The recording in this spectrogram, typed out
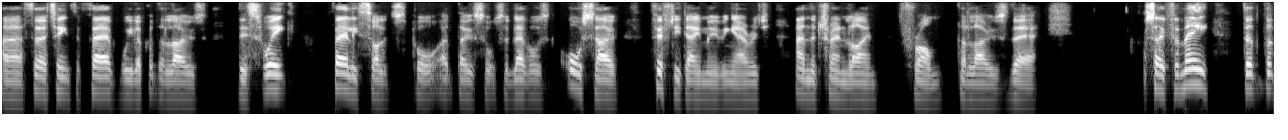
uh, 13th of Feb, we look at the lows this week, fairly solid support at those sorts of levels. Also 50-day moving average and the trend line from the lows there. So for me, the, the,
